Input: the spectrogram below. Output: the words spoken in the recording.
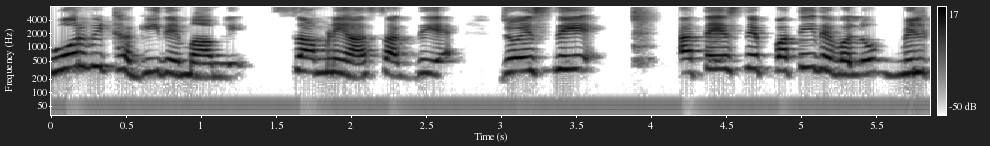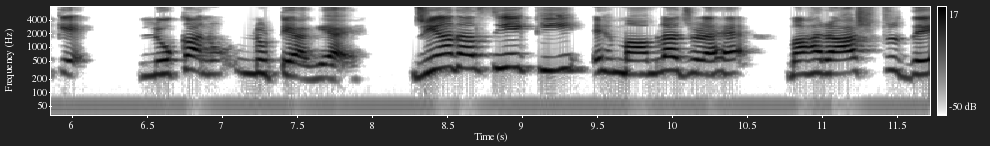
ਹੋਰ ਵੀ ਠੱਗੀ ਦੇ ਮਾਮਲੇ ਸਾਹਮਣੇ ਆ ਸਕਦੇ ਹੈ, ਜੋ ਇਸ ਦੇ ਅਤੇ ਇਸ ਦੇ ਪਤੀ ਦੇ ਵੱਲੋਂ ਮਿਲ ਕੇ ਲੋਕਾਂ ਨੂੰ ਲੁੱਟਿਆ ਗਿਆ ਹੈ। ਜੀਆਂ ਦੱਸੀਏ ਕਿ ਇਹ ਮਾਮਲਾ ਜਿਹੜਾ ਹੈ ਮਹਾਰਾਸ਼ਟਰ ਦੇ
